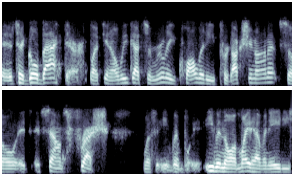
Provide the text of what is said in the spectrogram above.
uh, to go back there, but you know we've got some really quality production on it, so it it sounds fresh with even though it might have an 80s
